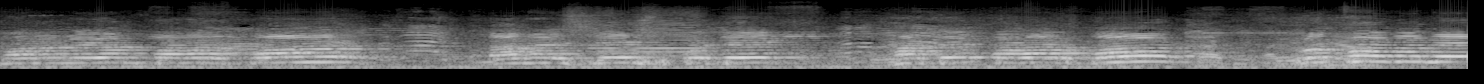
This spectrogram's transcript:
মনোনয়ন পাওয়ার পর তাদের শেষ প্রজেক্ট হাতে পাওয়ার পর প্রথম আমি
